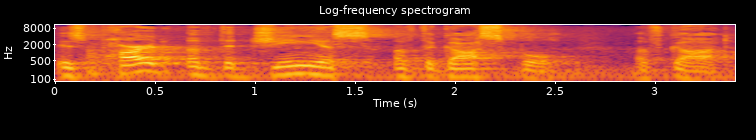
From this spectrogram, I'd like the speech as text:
is part of the genius of the gospel of God.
